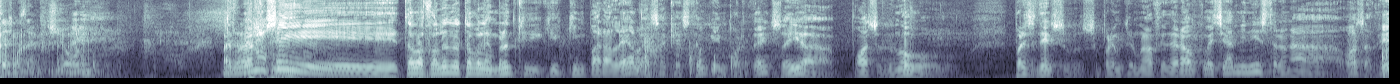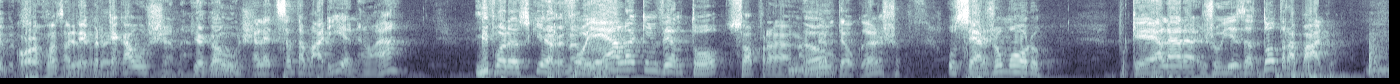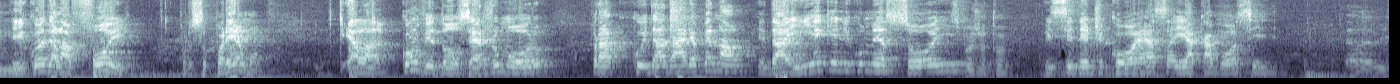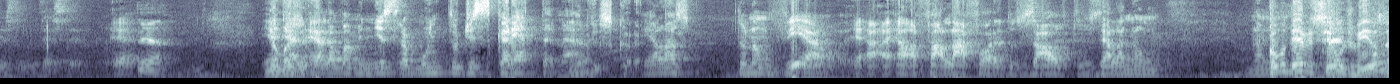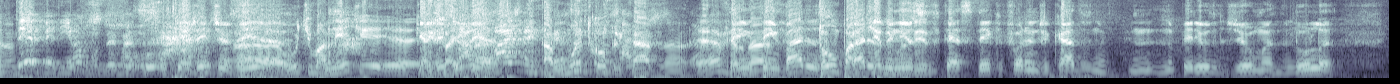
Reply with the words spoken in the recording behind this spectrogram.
Mas Eu não acho que- sei, estava falando, eu estava lembrando que, que, que em paralelo a essa questão, que é importante, isso aí, a posse do novo presidente do Supremo Tribunal Federal, que vai ser a ministra, né, a Rosa Weber. Rosa Rosa Weber. Weber, que é gaúcha, né? Que é gaúcha. Ela é de Santa Maria, não é? Me parece que é, Renato. Foi ela que inventou, só para não, Não. perder o gancho, o Sérgio Moro. Porque ela era juíza do trabalho. Hum. E quando ela foi para o Supremo, ela convidou o Sérgio Moro para cuidar da área penal. E daí é que ele começou e, Projetou. E se dedicou a essa e acabou se. Ela é ministra do TSE. É, É. Não, mas- ela, ela é uma ministra muito discreta, né? Diz, cara. ela tu não vê a- a- ela falar fora dos autos, ela não, não Como deve ser um juiz, como né? deveriam, mas- O, o que a gente vê. Ah, ultimamente, eh, Que a gente aí vê- na está imprensa muito complicado, né? É Tem, verdade. tem vários, um vários partido, ministros inclusive. do TST que foram indicados no, no período Dilma, Lula,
